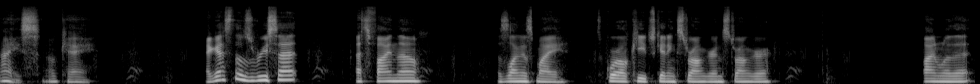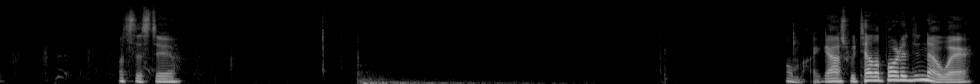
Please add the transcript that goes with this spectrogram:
Nice. Okay. I guess those reset. That's fine though. As long as my squirrel keeps getting stronger and stronger. Fine with it. What's this do? Oh my gosh, we teleported to nowhere.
